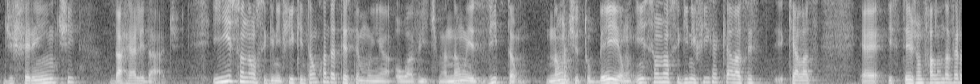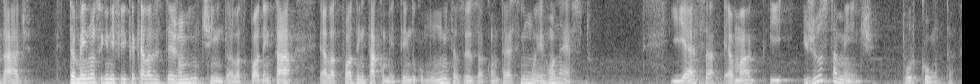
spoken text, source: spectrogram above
diferente da realidade. E isso não significa, então, quando a testemunha ou a vítima não hesitam, não titubeiam, isso não significa que elas, que elas é, estejam falando a verdade. Também não significa que elas estejam mentindo. Elas podem estar, tá, elas podem estar tá cometendo, como muitas vezes acontece, um erro honesto. E essa é uma e justamente por conta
